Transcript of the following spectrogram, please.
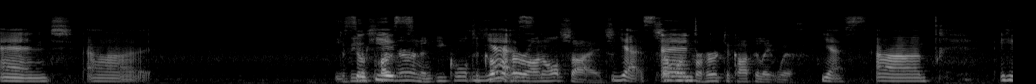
and uh, To be so a he partner is and an equal to cover Yes. her on all sides. yes, Someone and for her to copulate with. Yes. Um, he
